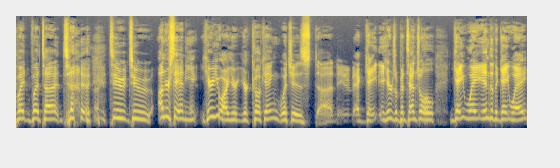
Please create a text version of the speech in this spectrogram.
but but uh, to to to understand, you, here you are. You're you're cooking, which is uh, a gate. Here's a potential gateway into the gateway,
